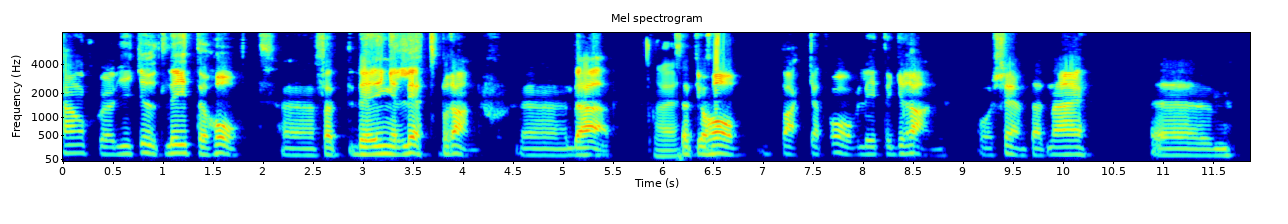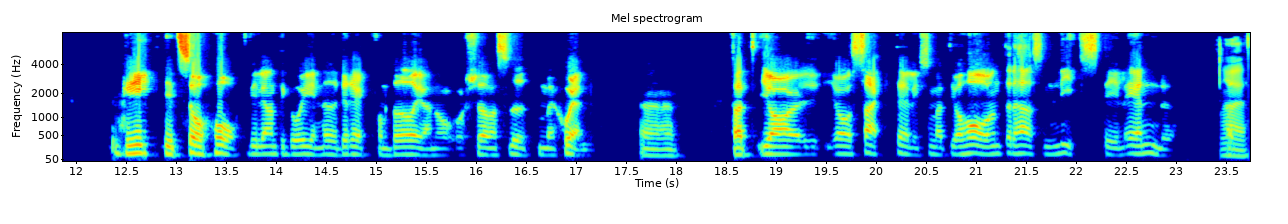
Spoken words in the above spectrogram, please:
kanske gick ut lite hårt. Eh, för att det är ingen lätt bransch det här. Nej. Så att jag har backat av lite grann och känt att nej, ehm, riktigt så hårt vill jag inte gå in nu direkt från början och, och köra slut på mig själv. För att jag, jag har sagt det liksom att jag har inte det här som livsstil ännu. Att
